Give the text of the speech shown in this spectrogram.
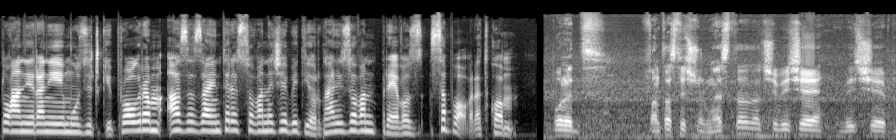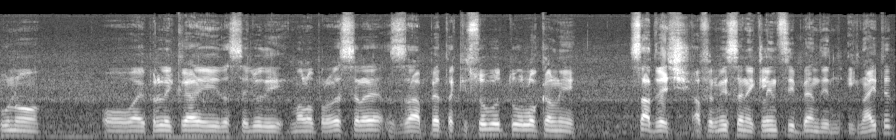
Planiran je i muzički program, a za zainteresovane će biti organizovan prevoz sa povratkom. Pored fantastičnog mesta, znači bit će puno ovaj, prilika i da se ljudi malo provesele za petak i subotu lokalni сад веќе афирмисани клинци Band Ignited,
